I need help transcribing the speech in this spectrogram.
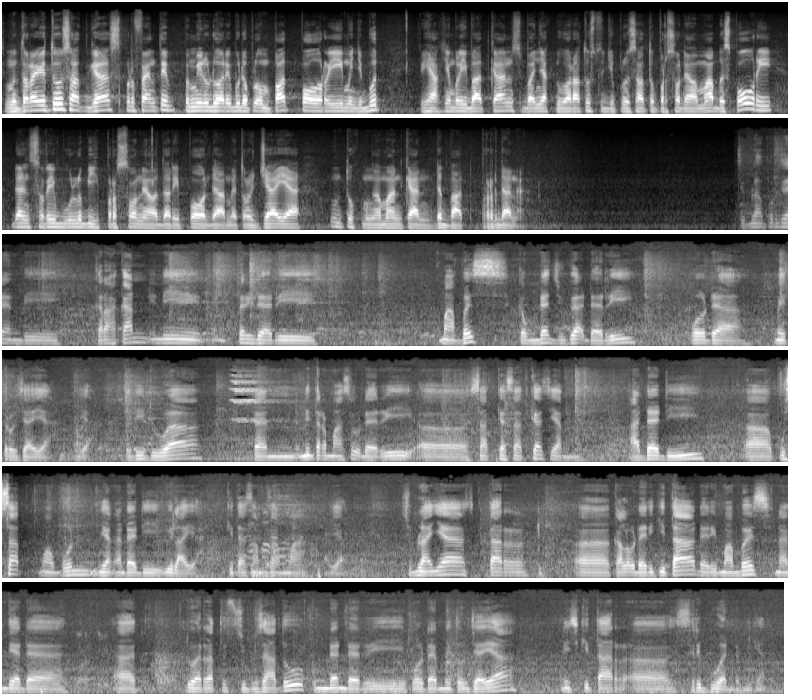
Sementara itu, Satgas Preventif Pemilu 2024 Polri menyebut pihaknya melibatkan sebanyak 271 personel Mabes Polri dan 1.000 lebih personel dari Polda Metro Jaya untuk mengamankan debat perdana. Jumlah personel yang dikerahkan ini terdiri dari Mabes, kemudian juga dari Polda Metro Jaya. Ya, jadi dua dan ini termasuk dari satgas-satgas uh, yang ada di uh, pusat maupun yang ada di wilayah. Kita sama-sama ya. Jumlahnya sekitar uh, kalau dari kita dari Mabes nanti ada uh, 271, kemudian dari Polda Metro Jaya ini sekitar uh, seribuan demikian.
